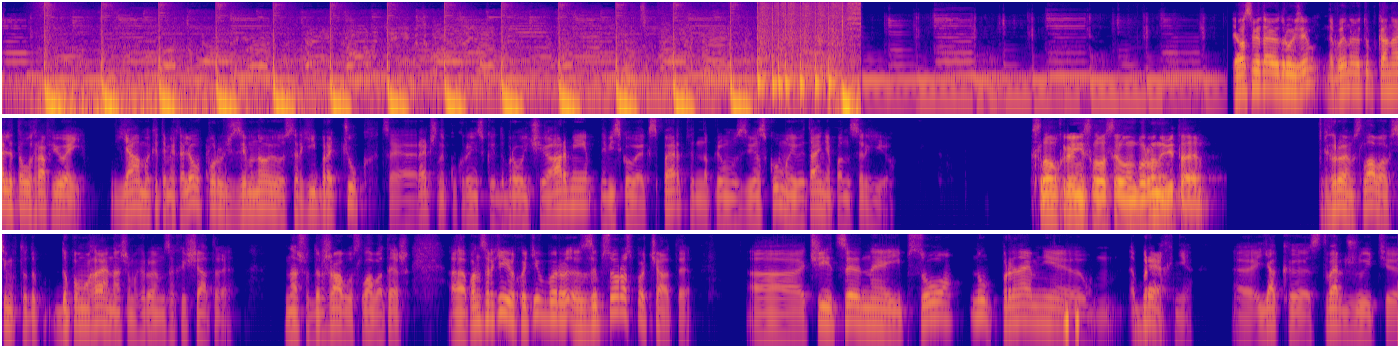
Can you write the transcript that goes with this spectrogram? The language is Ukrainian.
Я вас вітаю, друзі. Ви на youtube каналі Телеграф.ua. Я Микита Міхальов. Поруч зі мною Сергій Братчук, це речник Української добровольчої армії, військовий експерт. Він на прямому зв'язку. Мої вітання, пане Сергію. Слава Україні, слава силам оборони, вітаю. Героям слава всім, хто допомагає нашим героям захищати нашу державу. Слава теж. Е, Пан Сергію, хотів би з ІПСО розпочати. Е, Чи це не ІПСО? Ну, принаймні, брехні, Е, як стверджують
